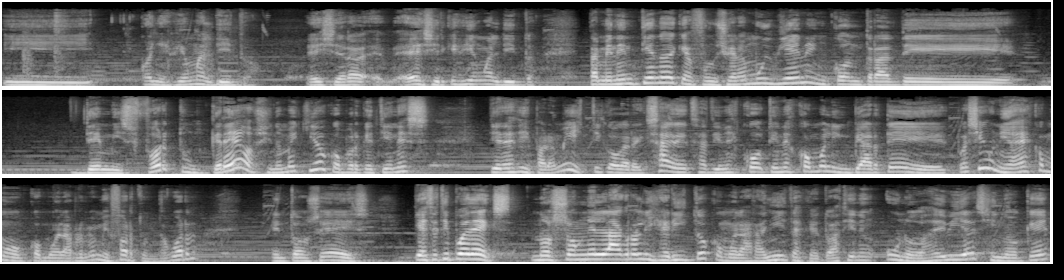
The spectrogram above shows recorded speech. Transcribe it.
Y. Coño, es bien maldito. Es decir, es decir, que es bien maldito. También entiendo de que funciona muy bien en contra de. De Miss Fortune, creo, si no me equivoco, porque tienes. Tienes disparo místico, Grexide, o sea, tienes, tienes como limpiarte. Pues sí, unidades como, como la propia Miss Fortune, ¿de acuerdo? Entonces, este tipo de decks no son el agro ligerito como las rañitas que todas tienen 1 o 2 de vida, sino que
